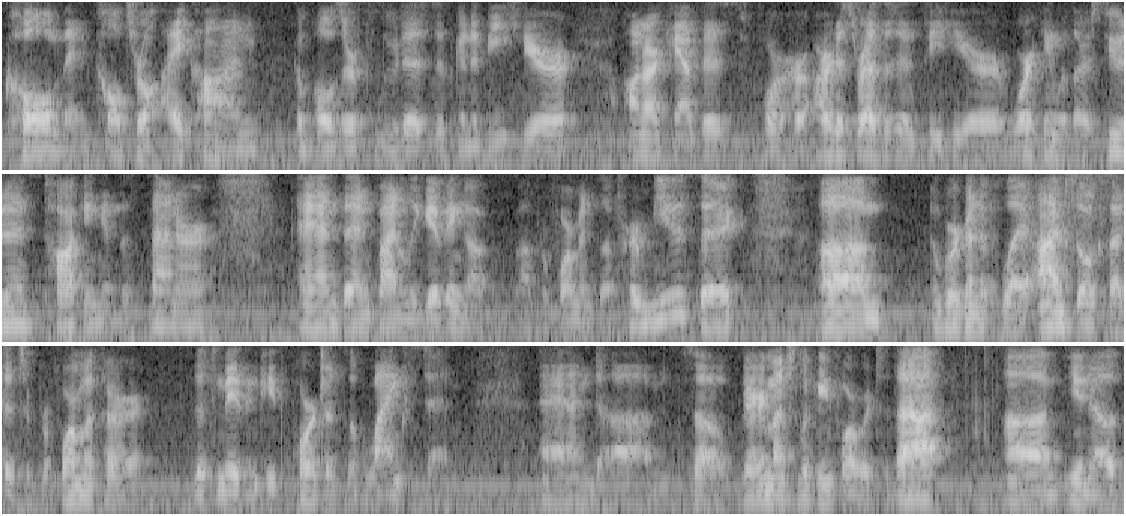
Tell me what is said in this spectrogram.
Coleman, cultural icon, composer, flutist, is going to be here on our campus for her artist residency here, working with our students, talking in the center, and then finally giving a, a performance of her music. Um, we're going to play, I'm so excited to perform with her this amazing piece, Portraits of Langston. And um, so, very much looking forward to that. Um, you know,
